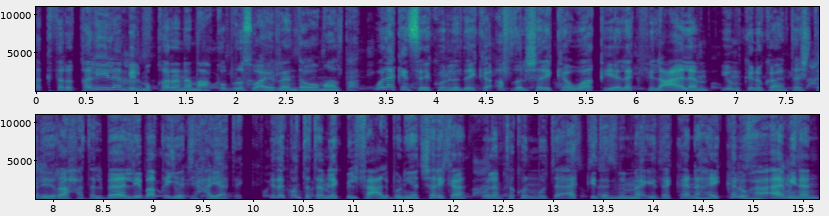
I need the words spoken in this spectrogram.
أكثر قليلا بالمقارنة مع قبرص وأيرلندا ومالطا. ولكن سيكون لديك أفضل شركة واقية لك في العالم. يمكنك أن تشتري راحة البال لبقية حياتك. إذا كنت تملك بالفعل بنية شركة ولم تكن متأكدا مما إذا كان هيكلها آمنا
